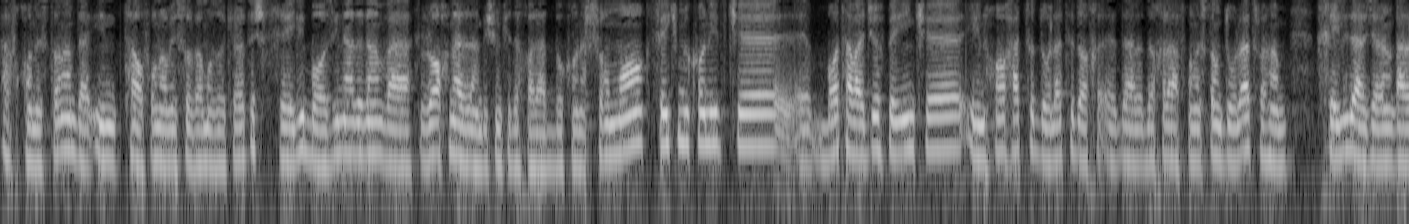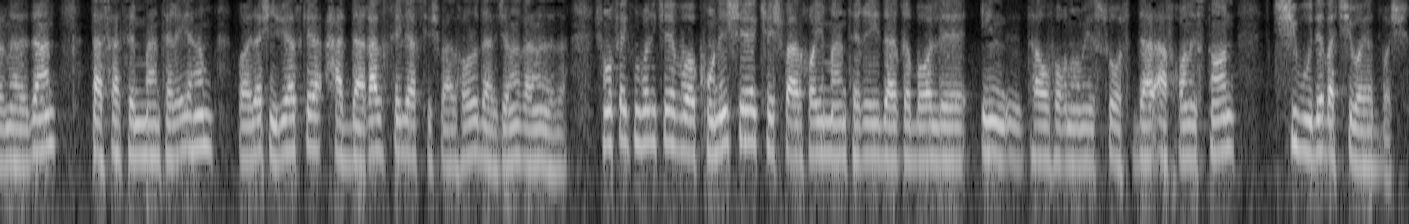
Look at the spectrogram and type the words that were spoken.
افغانستان هم در این توافقنامه صلح و مذاکراتش خیلی بازی ندادن و راه ندادن بهشون که دخالت بکنن. شما فکر می‌کنید که با توجه به اینکه اینها حتی دولت داخل در داخل افغانستان دولت رو هم خیلی در جریان قرار ندادن در سطح منطقه هم قاعدش اینجوری است که حداقل خیلی از کشورها رو در جریان قرار ندادن. شما فکر می‌کنید که واکنش کشورهای منطقه‌ای در قبال این توافقنامه صلح در افغانستان چی بوده و چی باید باشه.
